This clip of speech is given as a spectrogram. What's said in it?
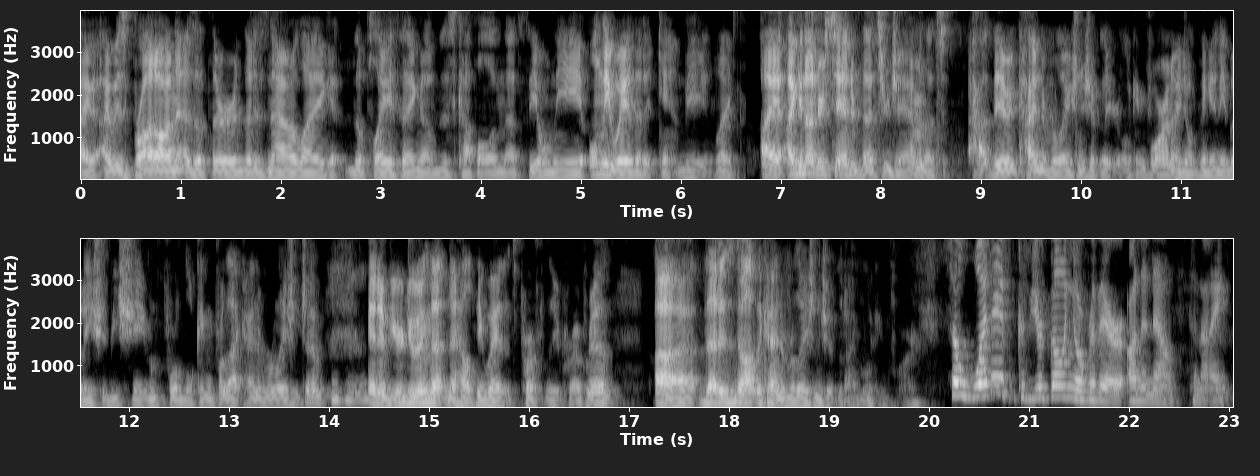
I, I was brought on as a third that is now like the plaything of this couple and that's the only only way that it can be. Like I, I can understand if that's your jam and that's how, the kind of relationship that you're looking for and I don't think anybody should be shamed for looking for that kind of relationship. Mm-hmm. and if you're doing that in a healthy way that's perfectly appropriate uh, that is not the kind of relationship that I'm looking for. So what if, because you're going over there unannounced tonight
